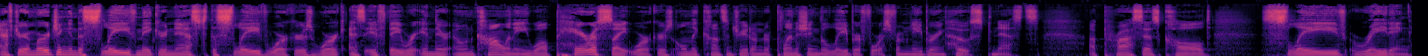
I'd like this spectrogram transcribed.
After emerging in the slave maker nest, the slave workers work as if they were in their own colony, while parasite workers only concentrate on replenishing the labor force from neighboring host nests, a process called slave raiding.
